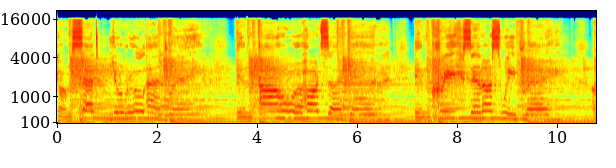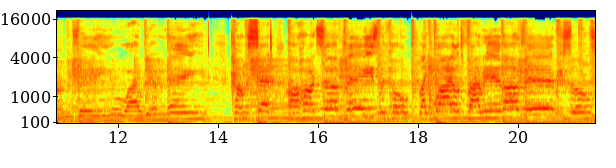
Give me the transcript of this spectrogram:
Come set your rule and reign in our hearts again. Increase in us, we pray. Unveil why we're made. Come set our hearts ablaze with hope, like wildfire in our very souls.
